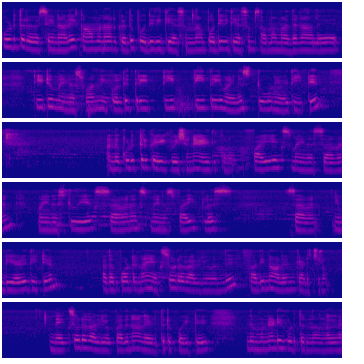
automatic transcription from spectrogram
கூட்டுத்தொடர் வரிசைனாலே காமனாக இருக்கிறது பொது வித்தியாசம் தான். பொது வித்தியாசம் சமம். அதனால் T two minus one equal to three T T three minus டூன்னு எழுதிட்டு அந்த கொடுத்துருக்க ஈக்குவேஷனை எழுதிக்கணும். Five X minus seven minus two X seven X minus five plus seven இப்படி எழுதிட்டு அதை போட்டேன்னா எக்ஸோட வேல்யூ வந்து பதினாலுன்னு கிடச்சிரும். இந்த எக்ஸோட வேல்யூ பதினாலு எடுத்துகிட்டு போயிட்டு இந்த முன்னாடி கொடுத்துருந்தாங்கல்ல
